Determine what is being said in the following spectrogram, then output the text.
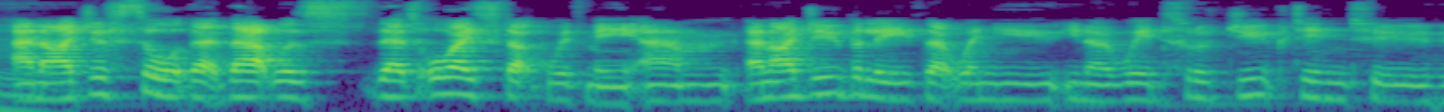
mm. and i just thought that that was that's always stuck with me um, and i do believe that when you you know we're sort of duped into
